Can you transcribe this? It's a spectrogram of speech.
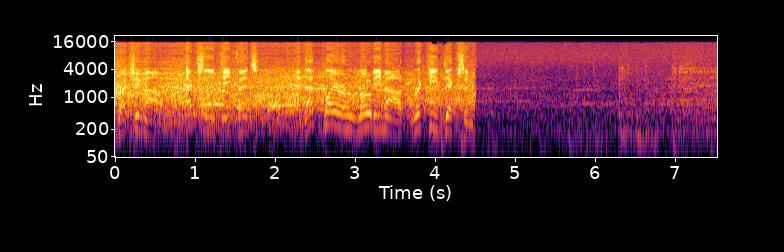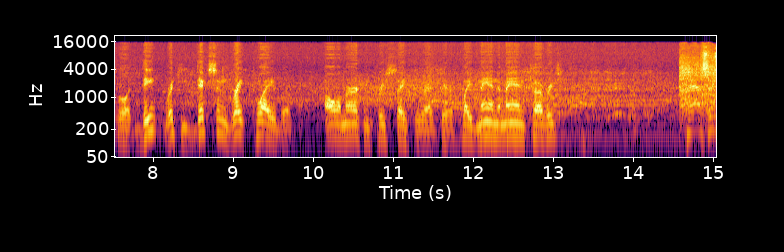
stretch him out. Excellent defense. And that player who rode him out, Rickey Dixon. Throw it deep. Rickey Dixon, great play, but All-American free safety right there. Played man-to-man coverage. Passing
